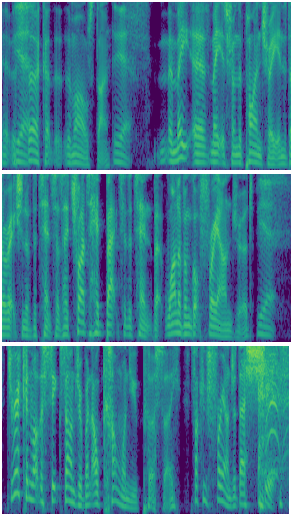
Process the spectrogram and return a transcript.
it was Yeah. circa the, the milestone. Yeah. A uh, meters from the pine tree in the direction of the tent. So they tried to head back to the tent, but one of them got 300. Yeah. Do you reckon like the 600 went, oh, come on, you pussy. Fucking 300, that's shit.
